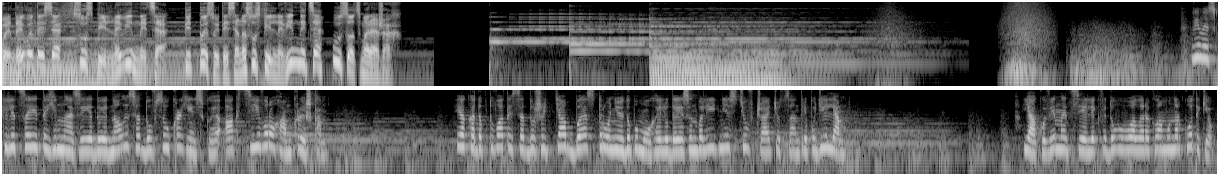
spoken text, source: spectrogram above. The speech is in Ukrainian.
Ви дивитеся Суспільне Вінниця. Підписуйтеся на Суспільне Вінниця у соцмережах. Вінницькі ліцеї та гімназії доєдналися до всеукраїнської акції Ворогам кришка. Як адаптуватися до життя без сторонньої допомоги людей з інвалідністю вчать у центрі Поділля. Як у Вінниці ліквідовували рекламу наркотиків.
